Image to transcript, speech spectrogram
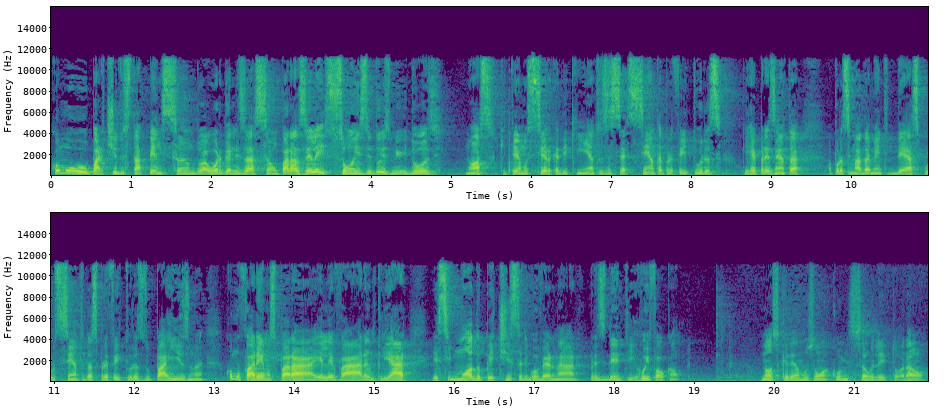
Como o partido está pensando a organização para as eleições de 2012? Nós, que temos cerca de 560 prefeituras, que representa aproximadamente 10% das prefeituras do país, não é? Como faremos para elevar, ampliar esse modo petista de governar, presidente Rui Falcão? Nós queremos uma comissão eleitoral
